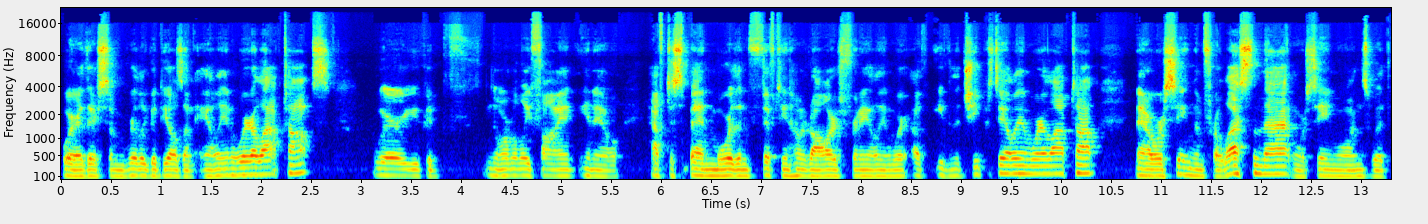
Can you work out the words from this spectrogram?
where there's some really good deals on Alienware laptops, where you could normally find, you know, have to spend more than $1,500 for an Alienware, uh, even the cheapest Alienware laptop. Now we're seeing them for less than that, and we're seeing ones with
